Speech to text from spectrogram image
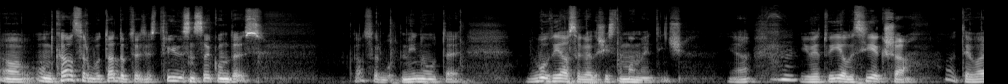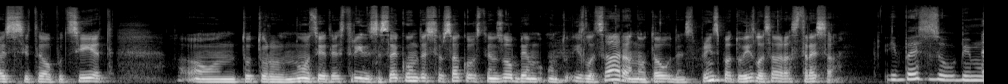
Un kāds varbūt adaptēsies 30 sekundēs, kāds varbūt minūtē. Būtu jāsagaida šis momentiņš. Ja? Mm. Jo, ja tu ieliec iekšā, tev aizsita telpu ciet, un tu tur nocieties 30 sekundes ar sakostiem zobiem, un tu izlec ārā no tā ūdens, principā tu izlec ārā stresā. Ir bez zūbiem.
